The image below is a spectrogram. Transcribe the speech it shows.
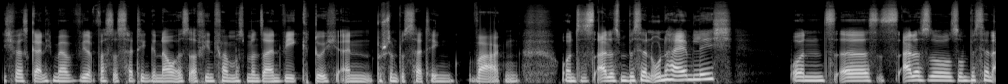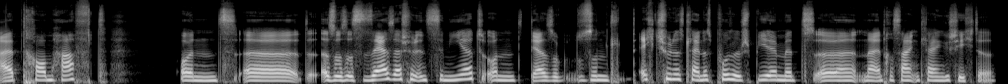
ich weiß gar nicht mehr, wie, was das Setting genau ist. Auf jeden Fall muss man seinen Weg durch ein bestimmtes Setting wagen. Und es ist alles ein bisschen unheimlich und äh, es ist alles so, so ein bisschen albtraumhaft. Und äh, also es ist sehr, sehr schön inszeniert und ja, so, so ein echt schönes kleines Puzzlespiel mit äh, einer interessanten kleinen Geschichte.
